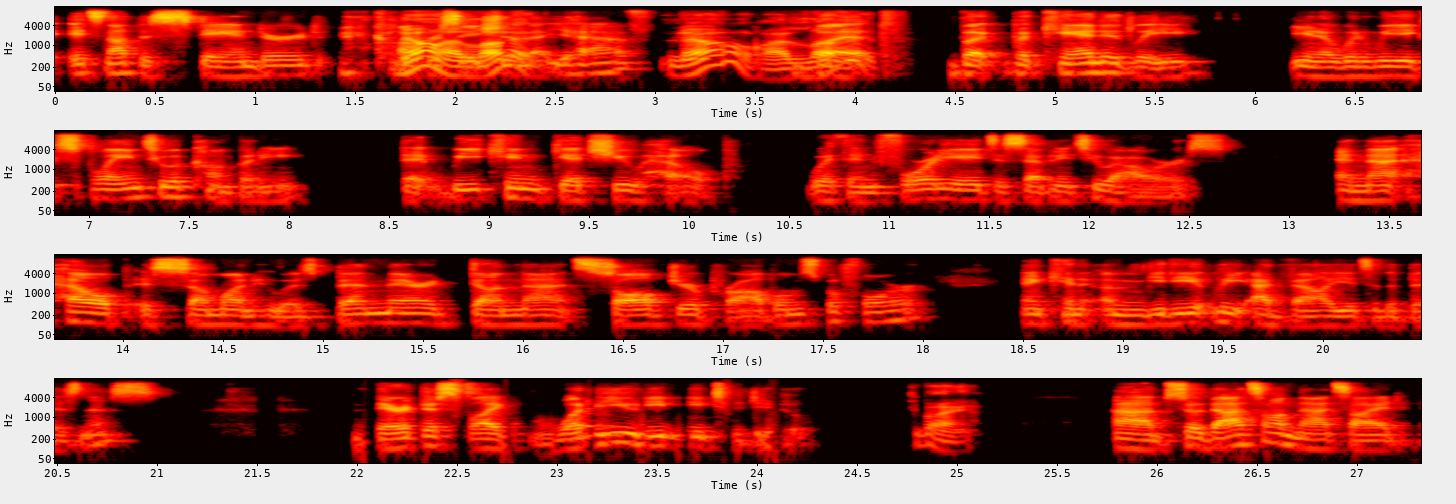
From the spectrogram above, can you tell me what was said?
it's not the standard conversation no, that you have. No, I love but, it. But but candidly, you know, when we explain to a company that we can get you help within 48 to 72 hours and that help is someone who has been there, done that, solved your problems before, and can immediately add value to the business. They're just like, what do you need me to do? Right. Um, so that's on that side.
